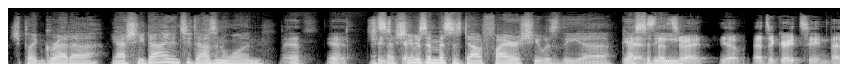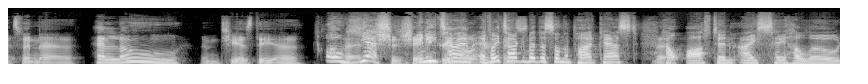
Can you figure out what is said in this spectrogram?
she played Greta. Yeah, she died in 2001. Man, yeah, she's said, she was in Mrs. Doubtfire. She was the uh, Yes, that's right. Yep, that's a great scene. That's when uh, hello, and she has the uh, Oh uh, yes! sh- shaving cream all Anytime, if her I talk about this on the podcast, No. how often I say hello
